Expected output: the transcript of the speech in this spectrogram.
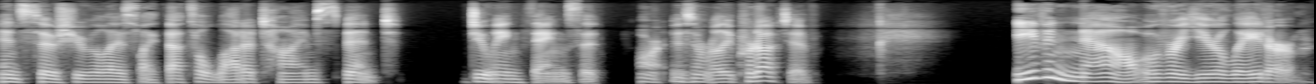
And so she realized like that's a lot of time spent doing things that aren't isn't really productive. Even now, over a year later,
